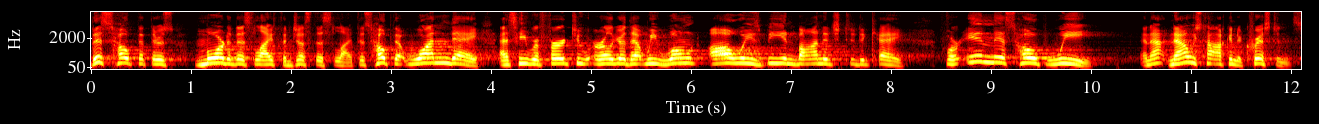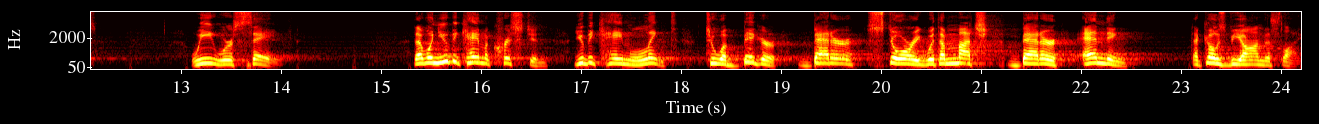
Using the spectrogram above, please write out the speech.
this hope that there's more to this life than just this life, this hope that one day, as he referred to earlier, that we won't always be in bondage to decay, for in this hope we, and now he's talking to Christians, we were saved. That when you became a Christian, you became linked to a bigger, better story with a much better ending that goes beyond this life.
